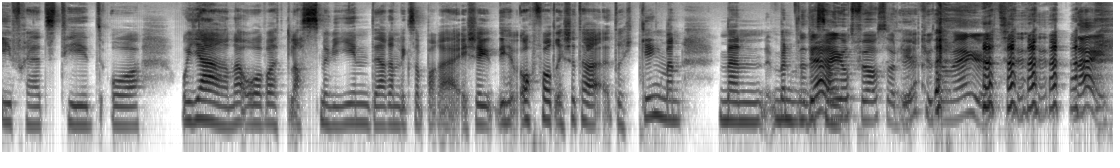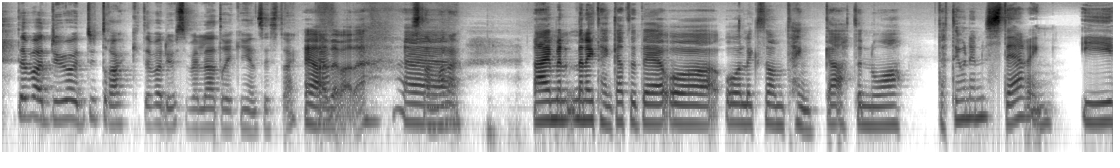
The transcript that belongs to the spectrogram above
i fredstid, og, og gjerne over et glass med vin der en liksom bare ikke, oppfordrer ikke til drikking, men, men, men Men det har jeg liksom- gjort før, så du kutta meg ut. Nei, det var du, og du drakk. Det var du som ville ha drikkingen sist dag. Ja, det var det. Stemmer det. Eh, Nei, men, men jeg tenker at det å, å liksom tenke at det nå Dette er jo en investering i,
